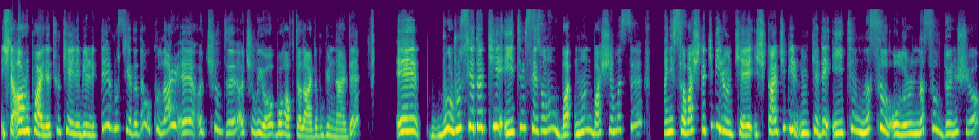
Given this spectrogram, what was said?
İşte Avrupa ile Türkiye ile birlikte Rusya'da da okullar e, açıldı, açılıyor bu haftalarda, bugünlerde. E, bu Rusya'daki eğitim sezonunun başlaması Hani savaştaki bir ülke, işgalci bir ülkede eğitim nasıl olur, nasıl dönüşüyor?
